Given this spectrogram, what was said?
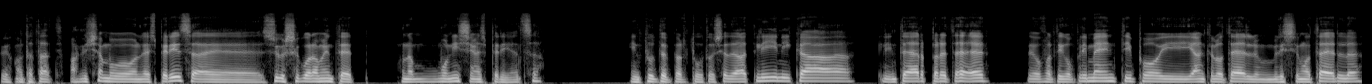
vi ho contattati. Ma diciamo, l'esperienza è sicuramente una buonissima esperienza, in tutto e per tutto, sia della clinica, l'interprete, devo farti i complimenti, poi anche l'hotel, un bellissimo hotel,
